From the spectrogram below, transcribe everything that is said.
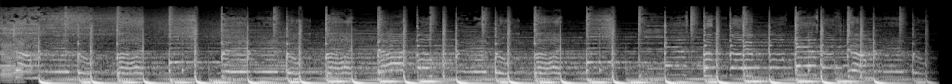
Come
